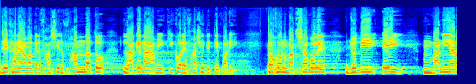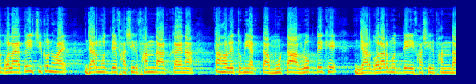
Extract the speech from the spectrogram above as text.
যেখানে আমাদের ফাঁসির ফান্দা তো লাগে না, আমি কি করে ফাঁসি দিতে পারি? তখন বাদশাহ বলে, যদি এই বানিয়ার গলা এতই চিকন হয় যার মধ্যে ফাঁসির ফান্দা আটকায় না, তাহলে তুমি একটা মোটা লোক দেখে যার গলার মধ্যে এই ফাঁসির ফান্দা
